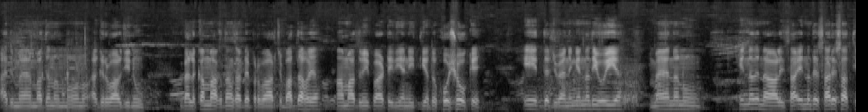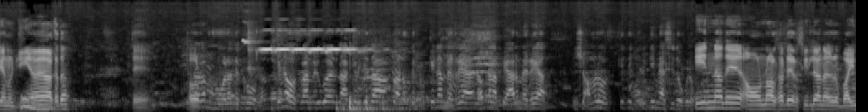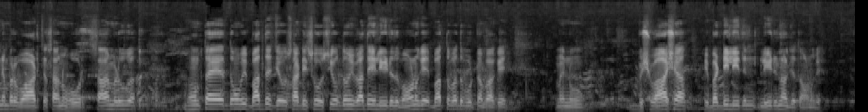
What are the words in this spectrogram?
ਅੱਜ ਮੈਂ ਮਦਨ ਮੋਹਨ ਅਗਰਵਾਲ ਜੀ ਨੂੰ ਵੈਲਕਮ ਆਖਦਾ ਸਾਡੇ ਪਰਿਵਾਰ 'ਚ ਵਾਧਾ ਹੋਇਆ। ਆਮ ਆਦਮੀ ਪਾਰਟੀ ਦੀਆਂ ਨੀਤੀਆਂ ਤੋਂ ਖੁਸ਼ ਹੋ ਕੇ ਇਹ ਇੱਧਰ ਜੁਆਇਨਿੰਗ ਇਹਨਾਂ ਦੀ ਹੋਈ ਆ। ਮੈਂ ਇਹਨਾਂ ਨੂੰ ਇਹਨਾਂ ਦੇ ਨਾਲ ਹੀ ਸਾ- ਇਹਨਾਂ ਦੇ ਸਾਰੇ ਸਾਥੀਆਂ ਨੂੰ ਜੀ ਆਇਆਂ ਆਖਦਾ। ਤੇ ਕਿੱਦਾਂ ਦਾ ਮਾਹੌਲ ਹੈ ਦੇਖੋ, ਕਿੰਨਾ ਹੌਸਲਾ ਮਿਲੂਗਾ ਇਲਾਕੇ ਵਿੱਚ ਜਿਹਦਾ ਤੁਹਾਨੂੰ ਦੇਖੋ ਕਿੰਨਾ ਮਿਲ ਰਿਹਾ, ਲੋਕਾਂ ਦਾ ਪਿਆਰ ਮਿਲ ਰਿਹਾ। ਸ਼ਾਮਲ ਹੋ ਕਿਤੇ ਕੀ ਮੈਸੇਜ ਦੋਗੇ ਲੋਕ ਇਹਨਾਂ ਦੇ ਆਉਣ ਨਾਲ ਸਾਡੇ ਰਸੀਲਾ ਨਗਰ 22 ਨੰਬਰ ਵਾਰਡ 'ਚ ਸਾਨੂੰ ਹੋਰ ਸਾਹ ਮਿਲੂਗਾ। ਹੁਣ ਤਾਂ ਇਦੋਂ ਵੀ ਵੱਧ ਜੋ ਸਾਡੀ ਸੋਚ ਸੀ, ਉਦੋਂ ਵੀ ਵੱਧ ਇਹ ਲੀਡ ਦਿਵਾਉਣਗੇ, ਵੱਧ ਤੋਂ ਵੱਧ ਵੋਟਾਂ ਪਾ ਕੇ ਮੈਨੂੰ ਵਿਸ਼ਵਾਸ ਆ ਵੀ ਵੱਡੀ ਲੀਡ ਲੀਡ ਨਾਲ ਜਿਤਾਉਣਗੇ।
